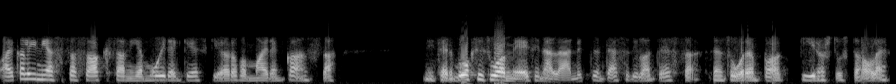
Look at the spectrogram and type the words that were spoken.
aika linjassa Saksan ja muiden Keski-Euroopan maiden kanssa, niin sen vuoksi Suomi ei sinällään nyt tässä tilanteessa sen suurempaa kiinnostusta ole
